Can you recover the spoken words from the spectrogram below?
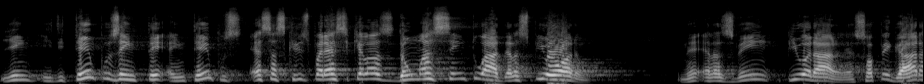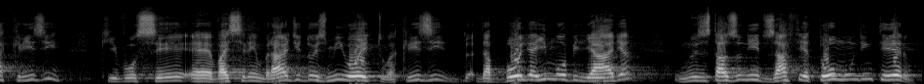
E, em, e de tempos em, te, em, tempos, essas crises parece que elas dão uma acentuada, elas pioram. Né? Elas vêm piorar. É só pegar a crise que você é, vai se lembrar de 2008, a crise da bolha imobiliária nos Estados Unidos afetou o mundo inteiro.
